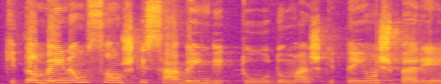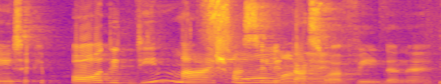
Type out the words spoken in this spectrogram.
que também não são os que sabem de tudo, mas que têm uma experiência que pode demais Soma, facilitar a né? sua vida, né?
